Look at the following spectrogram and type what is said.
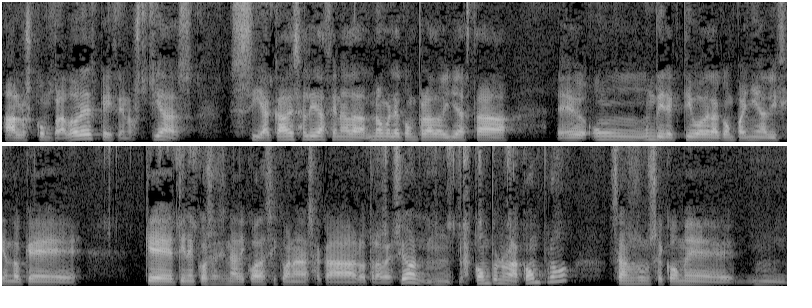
a los compradores que dicen, hostias, si acaba de salir hace nada, no me lo he comprado y ya está eh, un, directivo de la compañía diciendo que, que tiene cosas inadecuadas y que van a sacar otra versión. Mm, ¿La compro o no la compro? Samsung se come mm,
